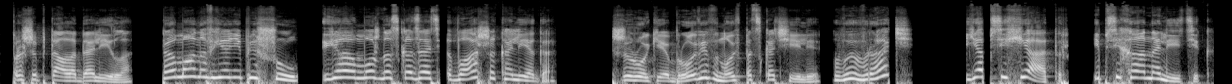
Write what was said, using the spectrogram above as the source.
– прошептала Далила. «Романов я не пишу. Я, можно сказать, ваша коллега». Широкие брови вновь подскочили. «Вы врач?» «Я психиатр и психоаналитик.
